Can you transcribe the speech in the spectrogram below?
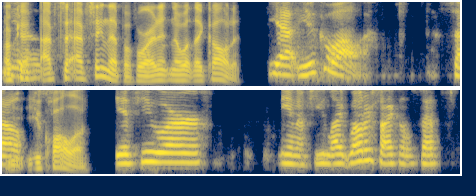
you Okay, know. I've I've seen that before. I didn't know what they called it. yeah, U koala. So Uquala. if you are, you know, if you like motorcycles, that's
